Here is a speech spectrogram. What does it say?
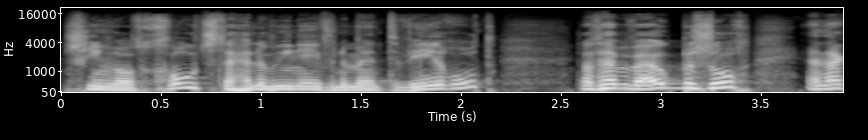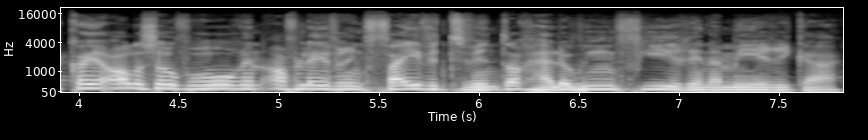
Misschien wel het grootste Halloween evenement ter wereld. Dat hebben wij ook bezocht. En daar kan je alles over horen in aflevering 25, Halloween vieren in Amerika.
